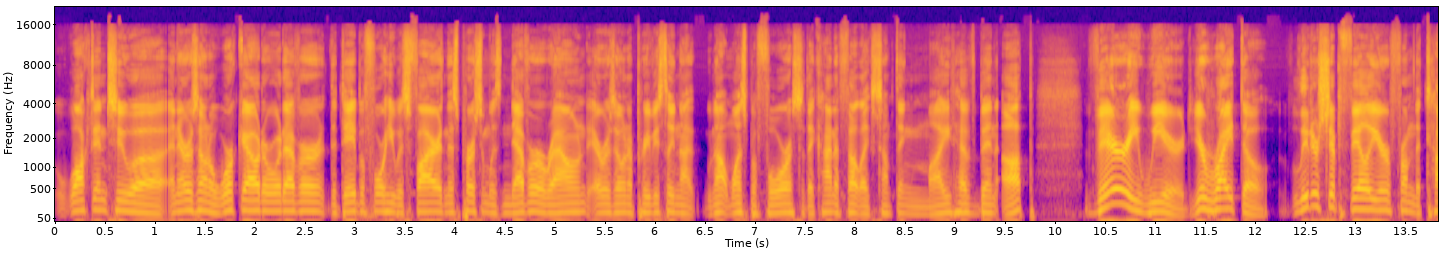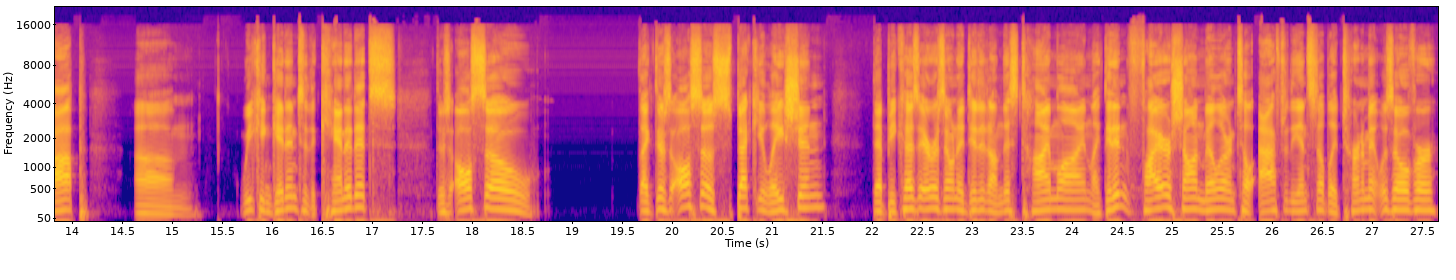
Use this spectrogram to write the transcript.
walked into uh, an Arizona workout or whatever the day before he was fired, and this person was never around Arizona previously, not not once before, so they kind of felt like something might have been up. Very weird. You're right though. Leadership failure from the top. Um, we can get into the candidates. There's also like there's also speculation that because Arizona did it on this timeline, like they didn't fire Sean Miller until after the NCAA tournament was over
